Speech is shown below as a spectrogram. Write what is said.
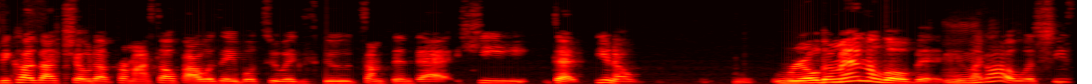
because I showed up for myself, I was able to exude something that he that, you know, reeled him in a little bit. He's mm-hmm. like, oh, well, she's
